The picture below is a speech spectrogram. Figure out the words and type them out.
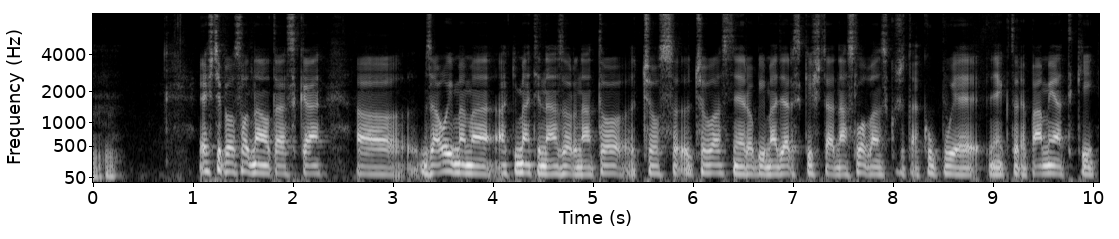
Mm-hmm. Ešte posledná otázka. Zaujíma ma, aký máte názor na to, čo, čo vlastne robí maďarský štát na Slovensku, že tá kupuje niektoré pamiatky.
